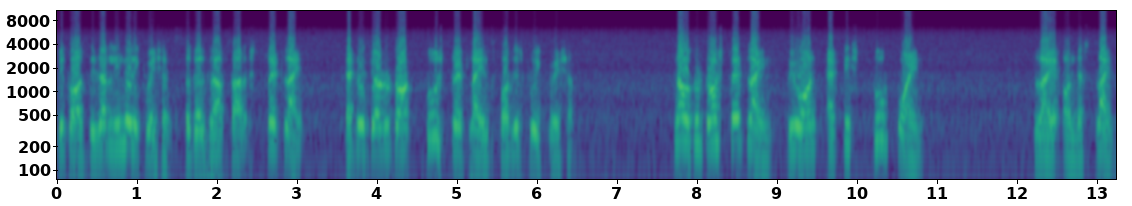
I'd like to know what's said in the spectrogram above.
because these are linear equations so their graphs are straight lines. That means you have to draw two straight lines for these two equations. Now to draw straight line we want at least two points lie on this line.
